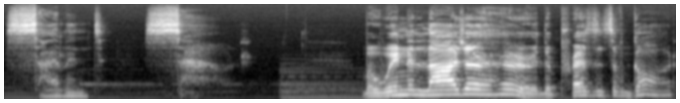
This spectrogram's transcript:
silent sound. But when Elijah heard the presence of God,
